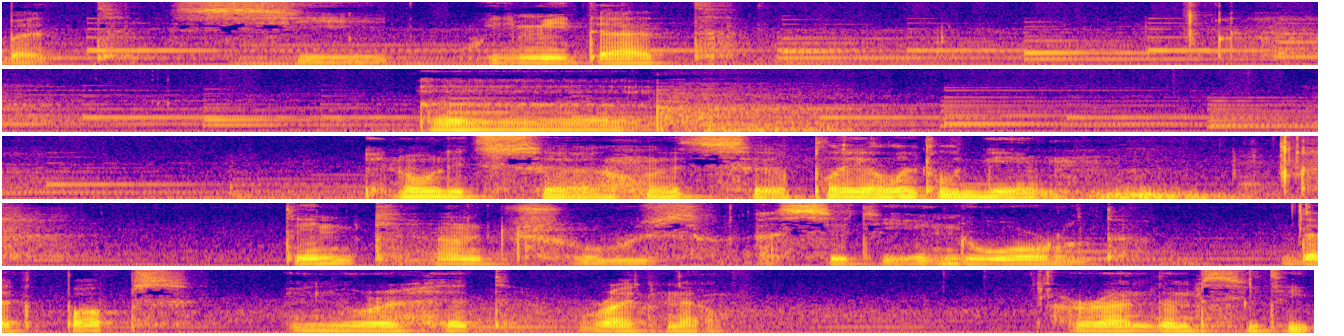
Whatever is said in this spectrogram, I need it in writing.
but see with me that uh, you know, let's uh, let's uh, play a little game. Think and choose a city in the world that pops in your head right now. A random city.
